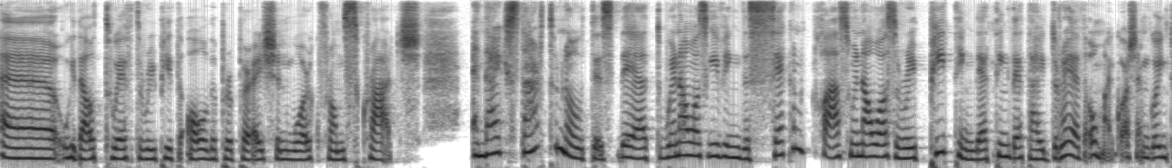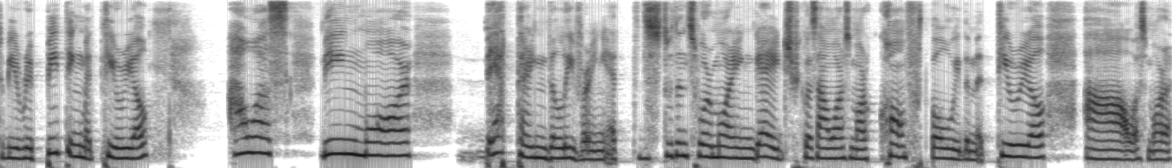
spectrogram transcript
uh, without to have to repeat all the preparation work from scratch. And I start to notice that when I was giving the second class, when I was repeating that thing that I dread, oh my gosh, I'm going to be repeating material, I was being more better in delivering it. The students were more engaged because I was more comfortable with the material. Uh, I was more,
